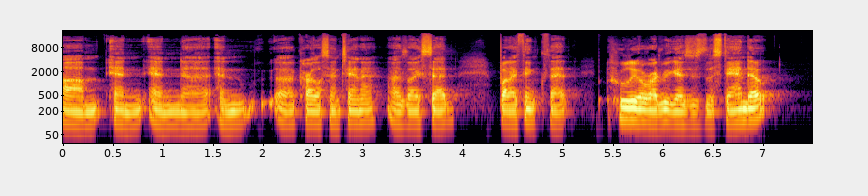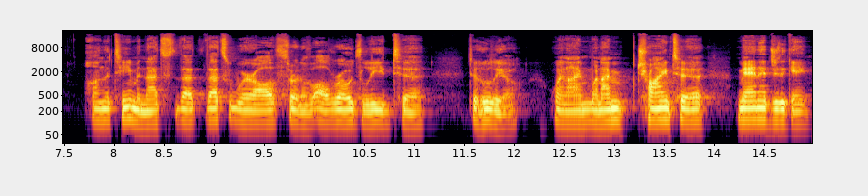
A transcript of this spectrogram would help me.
Um, and and uh, and uh, Carlos Santana, as I said, but I think that Julio Rodriguez is the standout on the team, and that's that that's where all sort of all roads lead to to Julio. When I'm when I'm trying to manage the game,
